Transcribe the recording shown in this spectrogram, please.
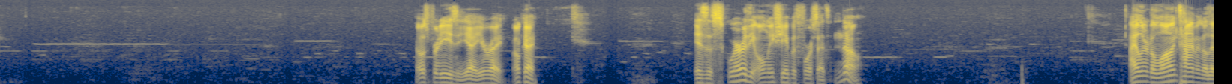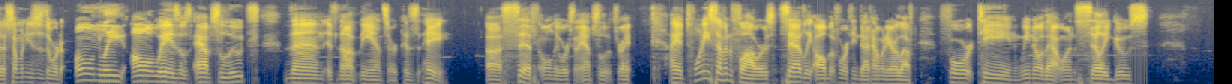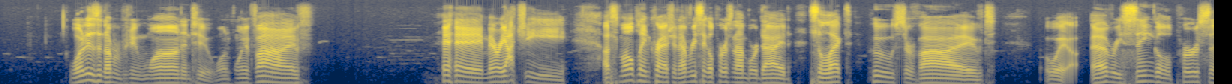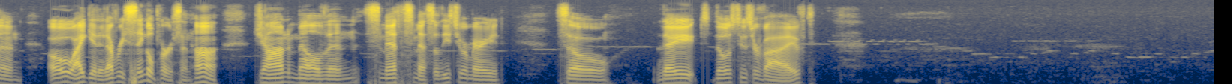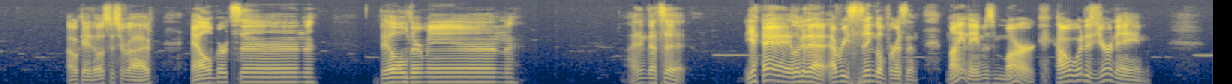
That was pretty easy. Yeah, you're right. Okay. Is a square the only shape with four sides? No. I learned a long time ago that if someone uses the word only, always, those absolutes, then it's not the answer. Because, hey, uh, Sith only works in absolutes, right? I had 27 flowers. Sadly, all but 14 died. How many are left? 14. We know that one. Silly goose. What is the number between 1 and 2? 1.5. Hey, mariachi! A small plane crashed and every single person on board died. Select who survived. Wait, every single person. Oh, I get it. Every single person, huh? John Melvin Smith Smith. So these two are married. So they those two survived. Okay, those who survived. Albertson, Bilderman. I think that's it. Yay, look at that. Every single person. My name is Mark. How what is your name?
